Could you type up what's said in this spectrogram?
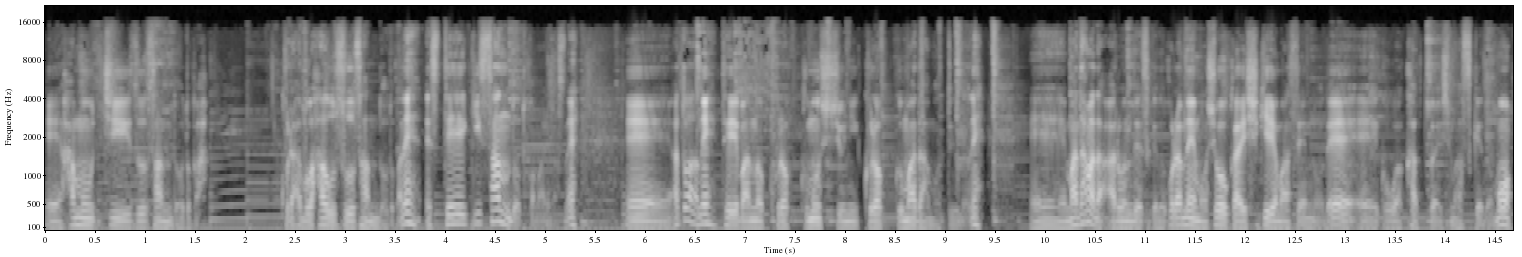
えーハムチーズサンドとかクラブハウスサンドとかね、ステーキサンドとかもありますね。えーあとはね、定番のクロックムッシュにクロックマダムというのね、えーまだまだあるんですけど、これはね、もう紹介しきれませんので、えーここは割愛しますけども、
